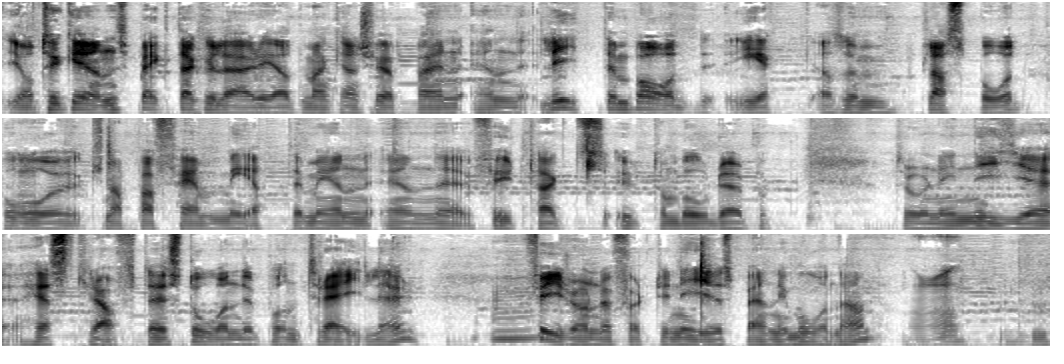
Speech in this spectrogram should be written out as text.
Jag tycker en spektakulär är att man kan köpa en, en liten badek, alltså en plastbåt på knappa fem meter med en, en fyrtakts utombordare på, tror den är nio hästkrafter stående på en trailer. 449 spänn i månaden. Mhm.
